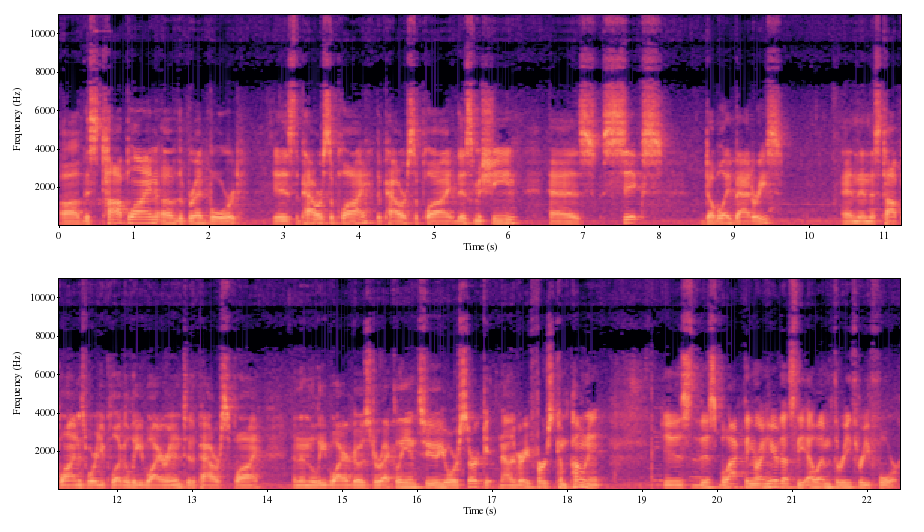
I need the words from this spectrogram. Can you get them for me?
Uh, this top line of the breadboard is the power supply. The power supply, this machine has six AA batteries and then this top line is where you plug a lead wire into the power supply and then the lead wire goes directly into your circuit. Now the very first component is this black thing right here, that's the LM334.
